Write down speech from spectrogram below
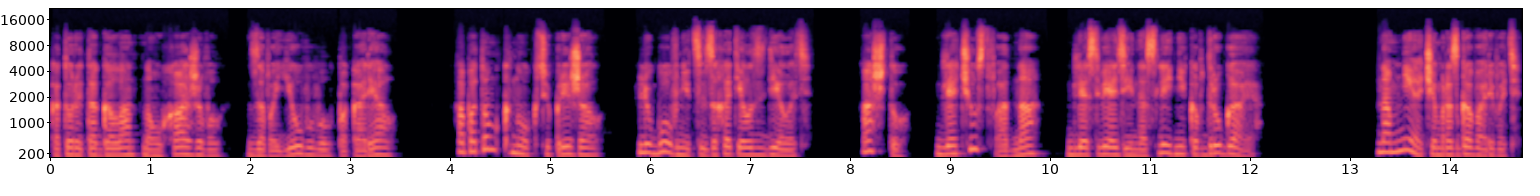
который так галантно ухаживал, завоевывал, покорял а потом к ногтю прижал. Любовницей захотел сделать. А что, для чувств одна, для связей наследников другая. Нам не о чем разговаривать,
